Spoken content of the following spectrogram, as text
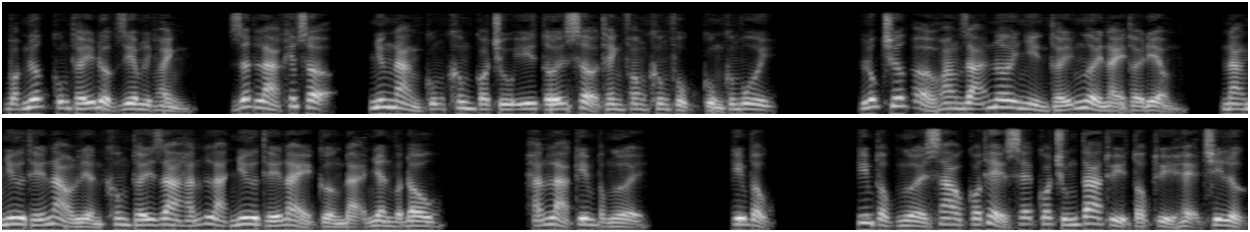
Bọn nước cũng thấy được Diêm Lịch Hành, rất là khiếp sợ, nhưng nàng cũng không có chú ý tới Sở Thanh Phong không phục cùng không vui. Lúc trước ở hoang dã nơi nhìn thấy người này thời điểm, nàng như thế nào liền không thấy ra hắn là như thế này cường đại nhân vật đâu? Hắn là kim tộc người. Kim tộc? Kim tộc người sao có thể sẽ có chúng ta thủy tộc thủy hệ chi lực?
